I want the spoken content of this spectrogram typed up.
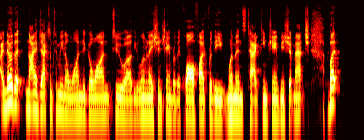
I know that Nia Jax and Tamina won to go on to uh, the Elimination Chamber? They qualified for the Women's Tag Team Championship match. But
